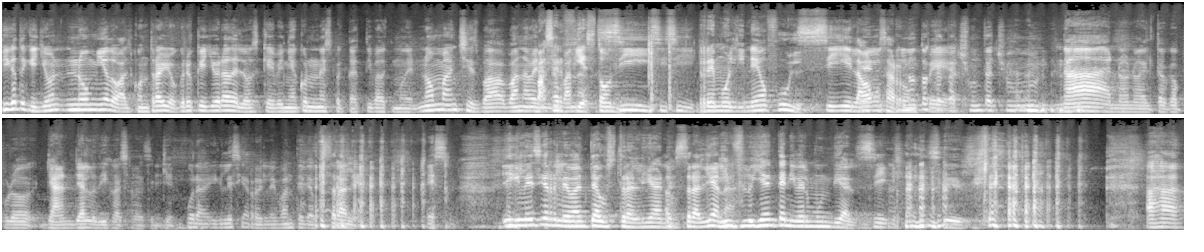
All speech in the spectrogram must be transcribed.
Fíjate que yo no miedo, al contrario, creo que yo era de los que venía con una expectativa como de, no manches, va, van a venir. a ser van fiestón. Sí, sí, sí. Remolineo full. Sí, la vamos a él no toca romper. tachún, tachún. Nah, no, no, él toca puro. Ya, ya lo dijo hace rato quién. Pura iglesia relevante de Australia. Eso. Iglesia relevante australiana. Australiana. Influyente a nivel mundial. Sí. Sí. Ajá.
